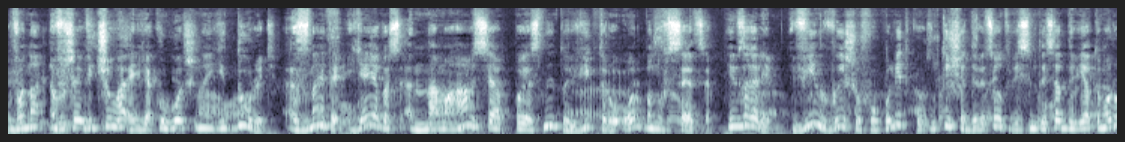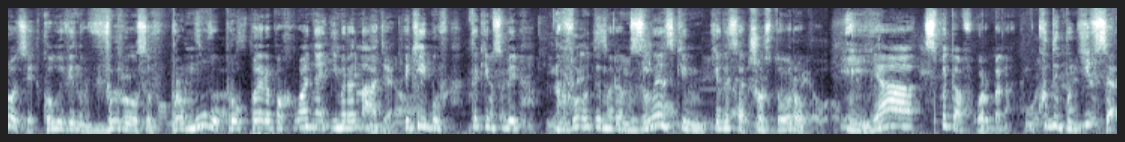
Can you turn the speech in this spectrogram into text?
вона вже відчуває, як Угорщина її дурить. Знаєте, я якось намагався пояснити Віктору Орбану все це. І взагалі він вийшов у політику у 1989 році, коли він виголосив промову про перепоховання Імре Надя, який був таким собі Володимиром Зеленським 56-го року. І я спитав Орбана, куди подівся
